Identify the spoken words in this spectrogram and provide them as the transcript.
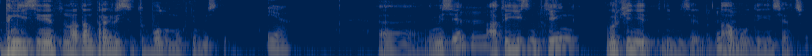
Дінге сенетін адам прогрессивті болу мүмкін емес деген. Иә. Ә, немесе атеизм тең өркениет немесе бір даму деген сияқты ше.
